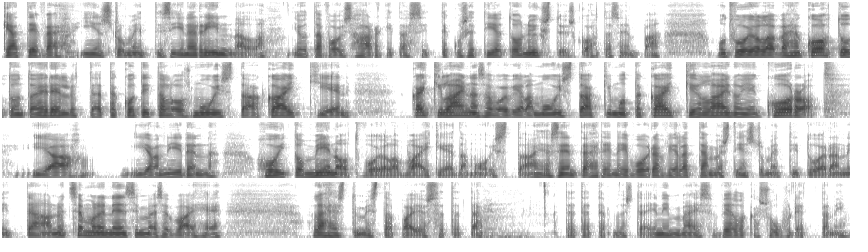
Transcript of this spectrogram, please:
kätevä instrumentti siinä rinnalla, jota voisi harkita sitten, kun se tieto on yksityiskohtaisempaa. Mutta voi olla vähän kohtuutonta edellyttää, että kotitalous muistaa kaikkien, kaikki lainansa voi vielä muistaakin, mutta kaikkien lainojen korot ja ja niiden hoitomenot voi olla vaikeita muistaa ja sen tähden ei voida vielä tämmöistä instrumenttia tuoda, niin tämä on nyt semmoinen ensimmäisen vaiheen lähestymistapa, jossa tätä, tätä tämmöistä enimmäisvelkasuhdetta niin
